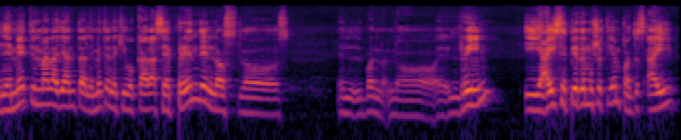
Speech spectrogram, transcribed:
le meten mala llanta, le meten la equivocada, se prenden los, los, bueno, el ring y ahí se pierde mucho tiempo. Entonces ahí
